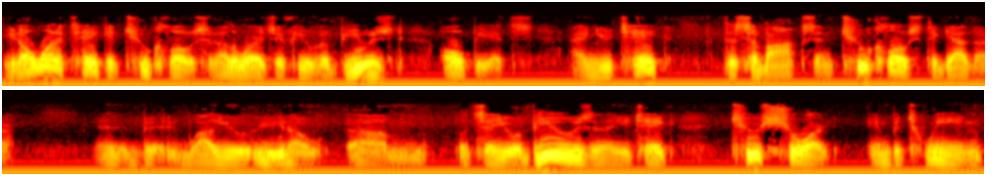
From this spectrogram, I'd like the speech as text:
you don't want to take it too close. In other words, if you've abused opiates and you take the Suboxone too close together, while you you know um, let's say you abuse and then you take too short in between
